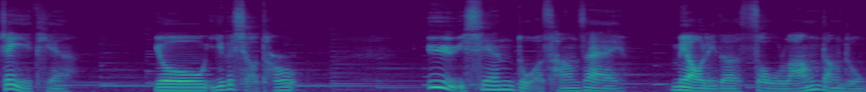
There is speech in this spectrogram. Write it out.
这一天，有一个小偷预先躲藏在庙里的走廊当中，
